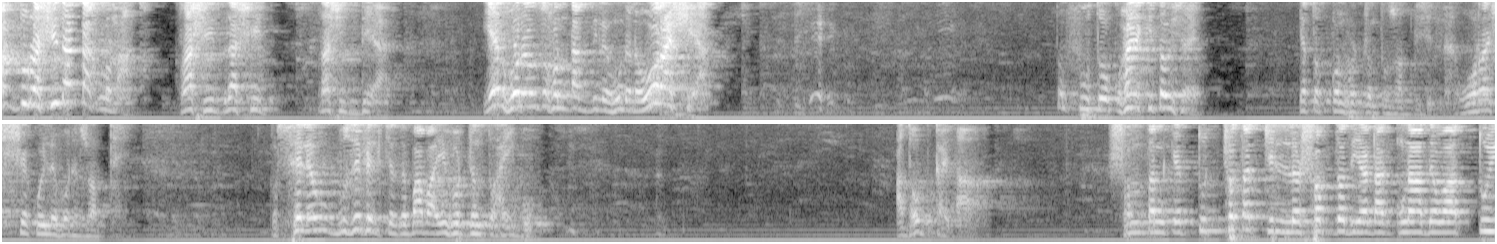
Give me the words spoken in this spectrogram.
আব্দুর রাশিদ আর ডাকলো না। রাশিদ রাশিদ রাশিদ দেয়া। এর ভরেও যখন ডাক দিলে, হুনে না ও রাশিয়া ফুতো হ্যাঁ কি তো হইছে? এতক্ষণ পর্যন্ত জবাব দিছিল না। ও রাশিয়া কইলে পরে জবাব দেয়। ছেলেও বুঝে ফেলছে যে বাবা এই পর্যন্ত আইব। আদব কায়দা। সন্তানকে তুচ্ছতার চিল্ল শব্দ দিয়া ডাক না দেওয়া, তুই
